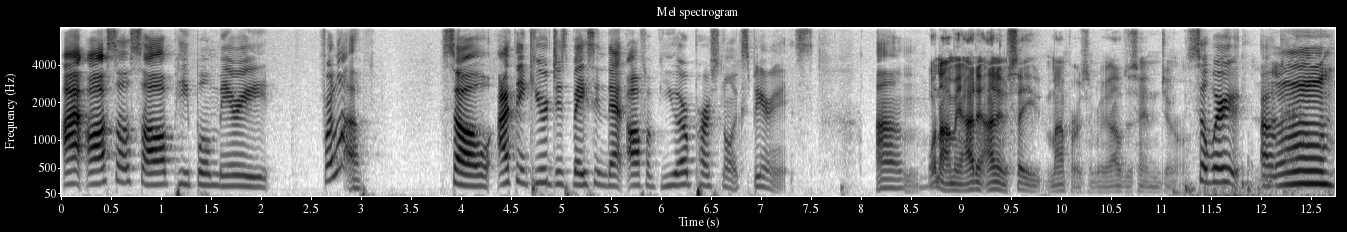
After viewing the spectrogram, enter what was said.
I also saw people married for love. So I think you're just basing that off of your personal experience. Um. well, no, I mean, I didn't, I didn't say my person, but I was just saying in general. So where? Okay. Mm,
